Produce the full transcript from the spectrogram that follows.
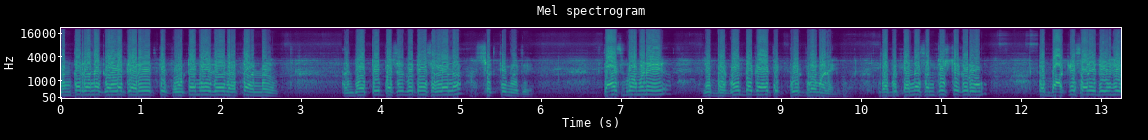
नंतर त्यांना कळलं की अरे ते पोटामुळे जेव्हा जातं अन्न आणि जेव्हा ते पचन करतो तेव्हा सगळ्याला शक्ती मिळते. त्याचप्रमाणे जे भगवंत काय ते पोटप्रमाणे. जर आपण त्यांना संतुष्ट करू तर बाकी सारे देव जे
